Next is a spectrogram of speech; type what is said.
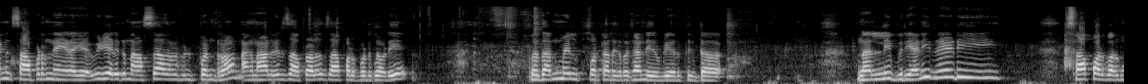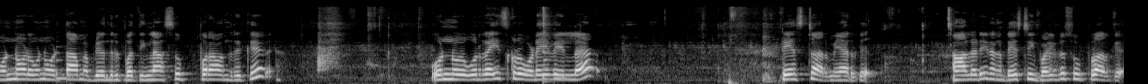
எனக்கு சாப்பிடணும். வீடியோ எடுக்க ஆசை அதனால் ஃபில் பண்ணுறோம் நாங்கள் நாலு பேர் சாப்பிட்ற அளவுக்கு சாப்பாடு போட்டுக்கோ அப்படியே. இப்போ தன்மையில் போட்டோ எடுக்கிறக்காண்டி இப்படி எடுத்துக்கிட்டா. நல்லி பிரியாணி ரெடி சாப்பாடு பாருங்கள் ஒன்றோட ஒன்று ஒட்டாமல் இப்படி வந்திருக்கு பார்த்தீங்களா சூப்பராக வந்திருக்கு. ஒன்று ஒரு ரைஸ் கூட உடையவே இல்லை. டேஸ்ட்டாக அருமையாக இருக்குது ஆல்ரெடி நாங்கள் டேஸ்டிங் பண்ணிவிட்டு சூப்பராக இருக்குது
